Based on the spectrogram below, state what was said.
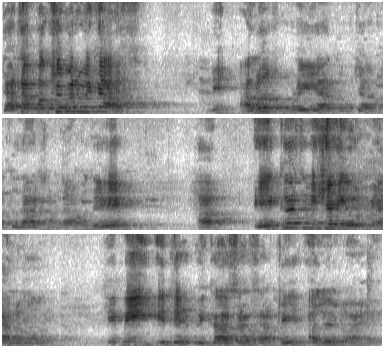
त्याचा पक्ष पण विकास. मी आलोच मुळे या तुमच्या मतदारसंघामध्ये हा एकच विषय घेऊन मी आलो की मी इथे विकासासाठी आलेलो आहे.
